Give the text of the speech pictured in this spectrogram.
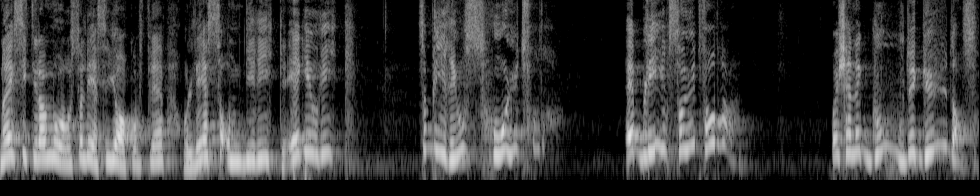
Når jeg sitter i dag morges og leser Jakobs brev og leser om de rike Jeg er jo rik. Så blir jeg jo så utfordra. Jeg blir så utfordra. Og jeg kjenner gode Gud, altså.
